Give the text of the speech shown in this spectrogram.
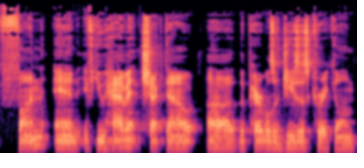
fun. And if you haven't checked out uh, the Parables of Jesus curriculum,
